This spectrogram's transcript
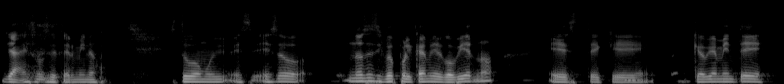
Ya, eso se terminó. Estuvo muy. Eso, no sé si fue por el cambio de gobierno, este, que, que obviamente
